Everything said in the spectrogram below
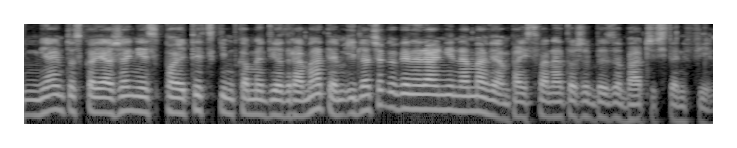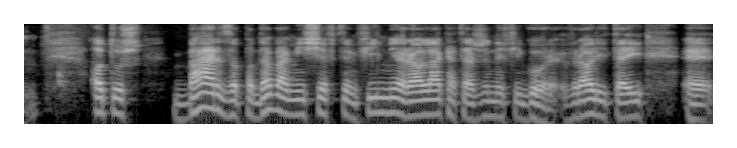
miałem to skojarzenie z poetyckim komediodramatem i dlaczego generalnie namawiam Państwa na to, żeby zobaczyć ten film. Otóż bardzo podoba mi się w tym filmie rola Katarzyny Figury. W roli tej e, e,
